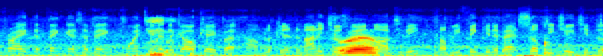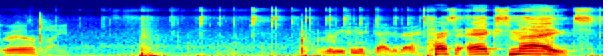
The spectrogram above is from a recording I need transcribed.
afraid the fingers are being pointed at the goalkeeper. I'm looking at the manager as For well, real. Martini. Probably thinking about substituting the For way real. Releasing this day today. Press X, mate.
